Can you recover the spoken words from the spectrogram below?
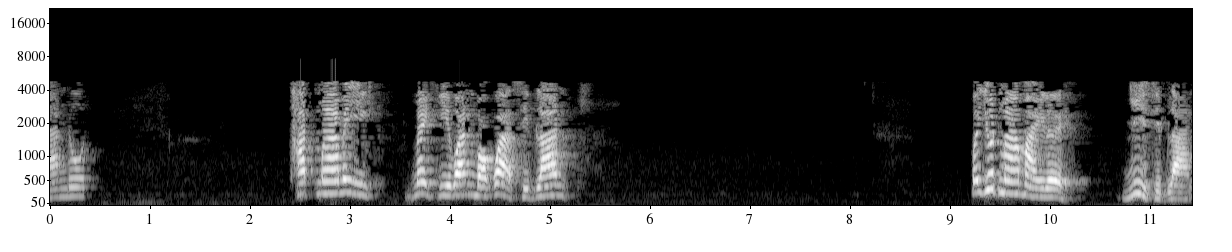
ล้านโดสถัดมาไม่อีก ไม่กี่วันบอกว่าสิบล้าน ประยุทธ์มาใหม่เลยยี่สิบล้าน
